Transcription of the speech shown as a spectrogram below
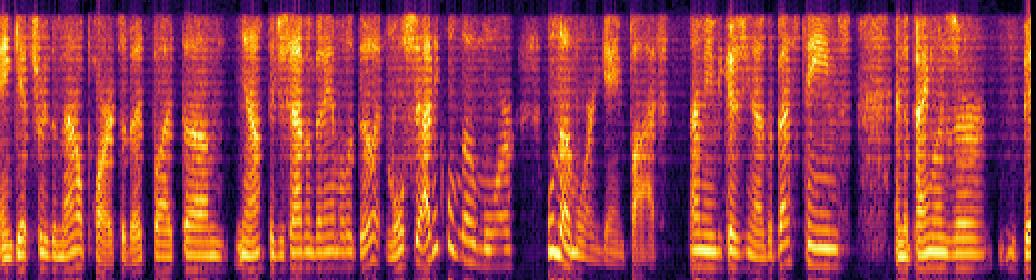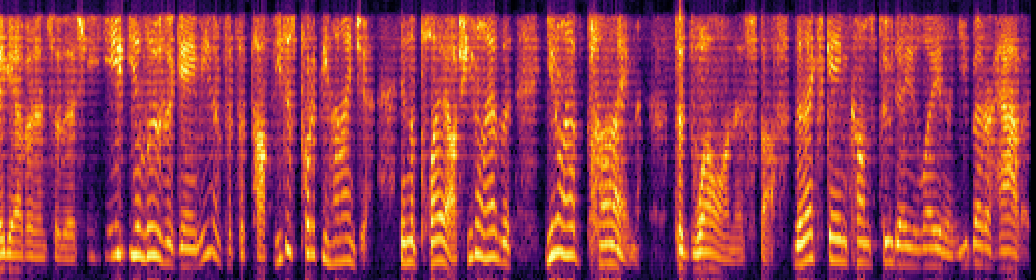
and get through the mental parts of it. But, um, you know, they just haven't been able to do it. And we'll see. I think we'll know more. We'll know more in game five. I mean, because you know the best teams, and the Penguins are big evidence of this. You, you lose a game, even if it's a tough, you just put it behind you in the playoffs. You don't have the, you don't have time to dwell on this stuff. The next game comes two days later, and you better have it,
